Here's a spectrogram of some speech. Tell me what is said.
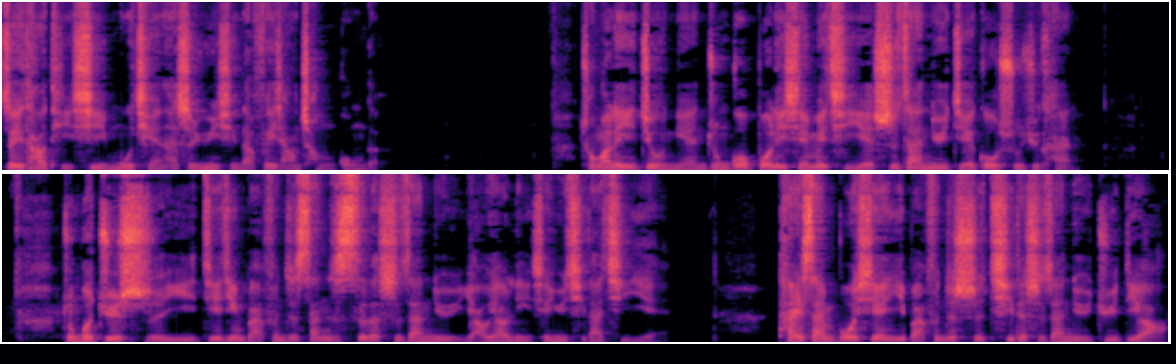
这一套体系目前还是运行的非常成功的。从二零一九年中国玻璃纤维企业市占率结构数据看，中国巨石以接近百分之三十四的市占率遥遥领先于其他企业。泰山玻纤以百分之十七的市占率居第二，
